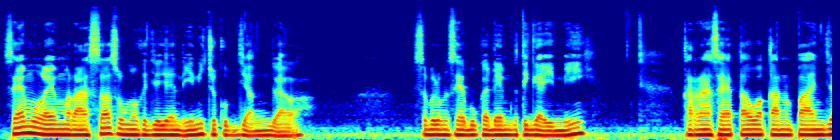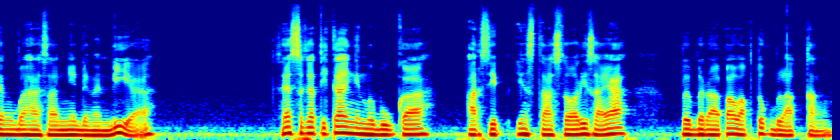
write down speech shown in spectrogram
saya mulai merasa semua kejadian ini cukup janggal. Sebelum saya buka DM ketiga ini, karena saya tahu akan panjang bahasannya dengan dia, saya seketika ingin membuka arsip instastory saya beberapa waktu belakang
